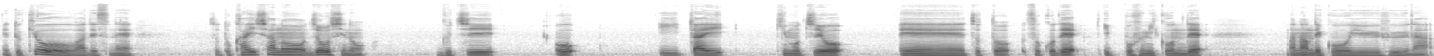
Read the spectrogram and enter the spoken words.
えっと今日はですねちょっと会社の上司の愚痴を言いたい気持ちを、えー、ちょっとそこで一歩踏み込んで、まあ、なんでこういう風な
